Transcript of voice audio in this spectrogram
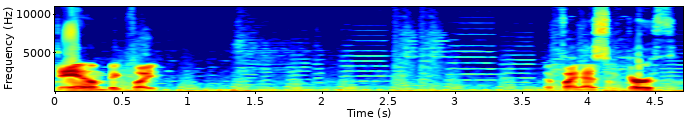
Damn, big fight. That fight has some girth.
